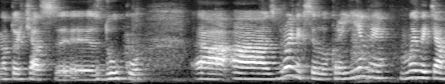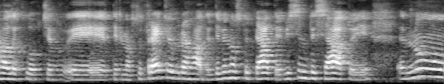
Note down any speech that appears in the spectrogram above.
на той час з Дуку. А, Збройних сил України ми витягали хлопців е, 93-ї бригади, 95-ї, 80-ї, е, ну,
